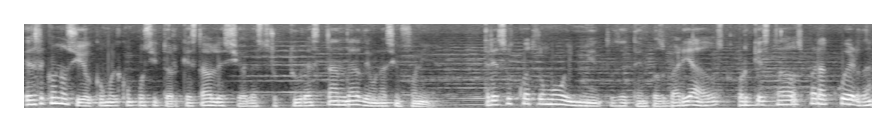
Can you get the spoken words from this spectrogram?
Es reconocido como el compositor que estableció la estructura estándar de una sinfonía. Tres o cuatro movimientos de tempos variados, orquestados para cuerda,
